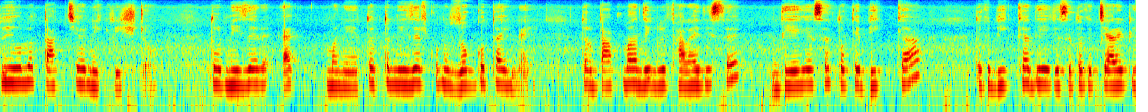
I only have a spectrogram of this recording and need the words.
তুই হলো তার চেয়েও নিকৃষ্ট। তোর নিজের এক মানে তোর তো নিজের কোনো যোগ্যতাই নাই। তোর বাপ মা যেগুলি ফালাই দিছে, দিয়ে গেছে তোকে ভিক্ষা তোকে ভিক্ষা দিয়ে গেছে, তোকে চ্যারিটি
